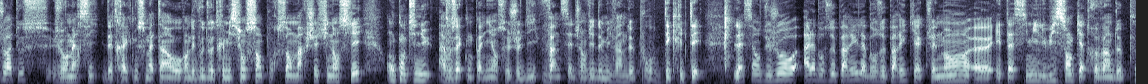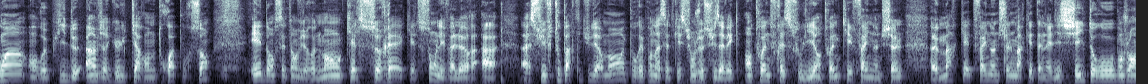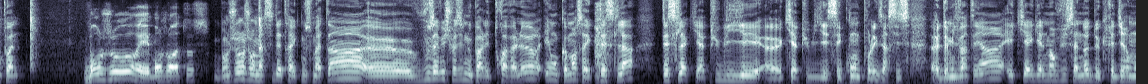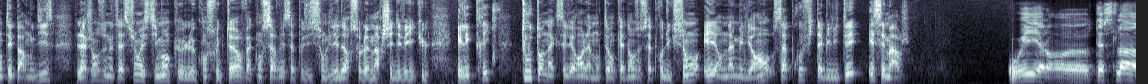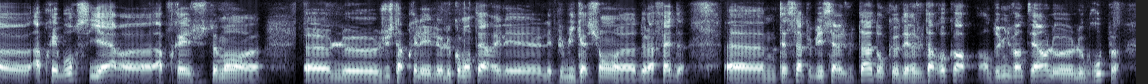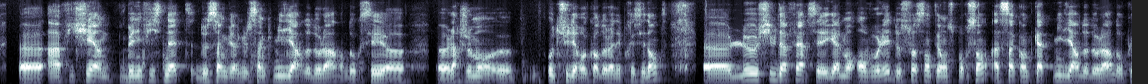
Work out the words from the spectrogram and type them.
bonjour à tous. Je vous remercie d'être avec nous ce matin au rendez-vous de votre émission 100% marché financier. On continue à vous accompagner en ce jeudi 27 janvier 2022 pour décrypter la séance du jour à la Bourse de Paris. La Bourse de Paris qui actuellement euh, est à 6882 points en repli de 1,43%. Et dans cet environnement, quelles seraient, quelles sont les valeurs à, suivre? Tout particulièrement Et pour répondre à cette question, je suis avec Antoine Fraisse-Soulier. Antoine qui est Financial euh, Market, Financial Market Analyst chez Itoro. Bonjour Antoine. Bonjour et bonjour à tous. Bonjour, je vous remercie d'être avec nous ce matin. Euh, vous avez choisi de nous parler de trois valeurs et on commence avec Tesla. Tesla qui a publié, euh, qui a publié ses comptes pour l'exercice 2021 euh, et qui a également vu sa note de crédit remonter par Moody's, l'agence de notation estimant que le constructeur va conserver sa position de leader sur le marché des véhicules électriques tout en accélérant la montée en cadence de sa production et en améliorant sa profitabilité et ses marges. Oui, alors euh, Tesla, euh, après bourse, hier, euh, après justement, le, juste après les, le, commentaire et les, les publications de la Fed, Tesla a publié ses résultats, donc des résultats records. En 2021, le, le groupe a affiché un bénéfice net de 5,5 milliards de dollars, donc c'est euh, largement euh, au-dessus des records de l'année précédente. Euh, le chiffre d'affaires s'est également envolé de 71% à 54 milliards de dollars. Donc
